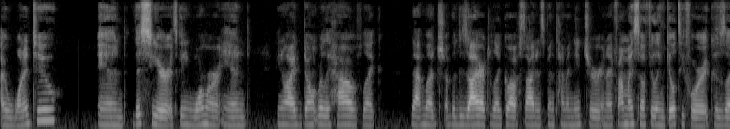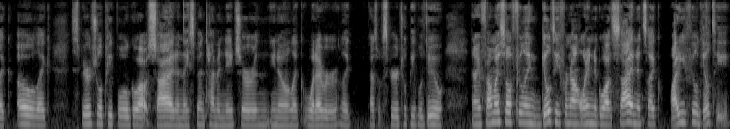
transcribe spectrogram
I wanted to. And this year it's getting warmer, and you know, I don't really have like that much of the desire to like go outside and spend time in nature and I found myself feeling guilty for it cuz like oh like spiritual people go outside and they spend time in nature and you know like whatever like that's what spiritual people do. And i found myself feeling guilty for not wanting to go outside and it's like why do you feel guilty?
